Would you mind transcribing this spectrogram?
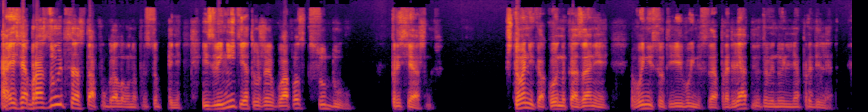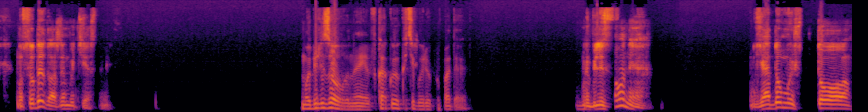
А если образует состав уголовного преступления, извините, это уже вопрос к суду присяжных. Что они, какое наказание вынесут и вынесут, определят эту вину или не определят. Но суды должны быть честными. Мобилизованные в какую категорию попадают? Мобилизованные, я думаю, что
